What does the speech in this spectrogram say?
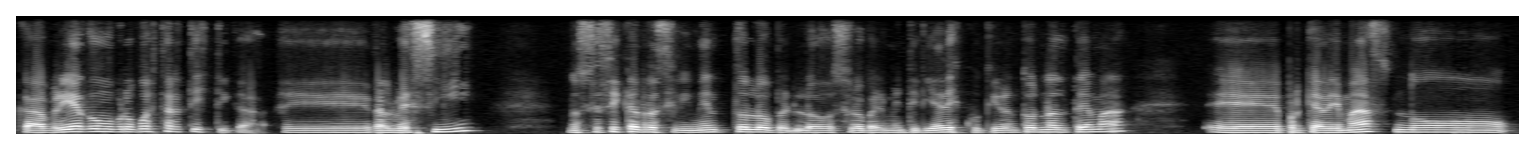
cabría como propuesta artística. Eh, tal vez sí. No sé si es que el recibimiento se lo permitiría discutir en torno al tema. Eh, porque además no,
